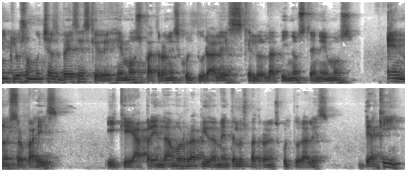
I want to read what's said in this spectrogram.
incluso muchas veces que dejemos patrones culturales que los latinos tenemos en nuestro país y que aprendamos rápidamente los patrones culturales de aquí.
